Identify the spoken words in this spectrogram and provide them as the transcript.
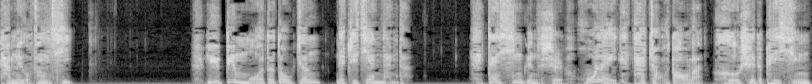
他没有放弃。与病魔的斗争那是艰难的，但幸运的是，胡磊他找到了合适的配型。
